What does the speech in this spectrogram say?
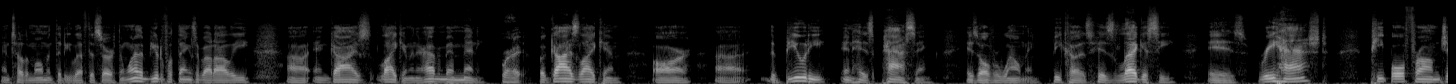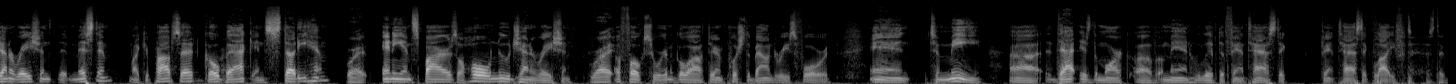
until the moment that he left this earth. And one of the beautiful things about Ali uh, and guys like him, and there haven't been many, Right. but guys like him are uh, the beauty in his passing is overwhelming because his legacy is rehashed. People from generations that missed him, like your pop said, go back and study him, Right. and he inspires a whole new generation Right. of folks who are going to go out there and push the boundaries forward. And to me, uh, that is the mark of a man who lived a fantastic, fantastic life. Fantastic.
